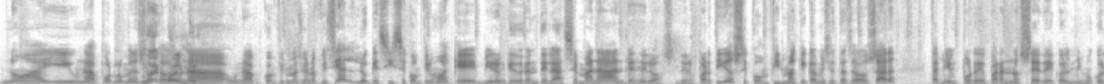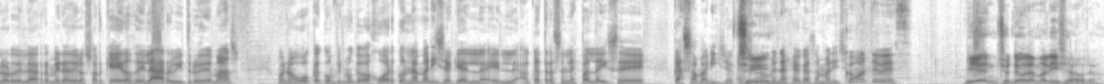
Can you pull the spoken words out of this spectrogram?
No hay una, por lo menos no hasta ahora, una, una, confirmación oficial. Lo que sí se confirmó es que vieron que durante la semana antes de los, de los partidos se confirma qué camiseta se va a usar. También por, para no ser con el mismo color de la remera de los arqueros, del árbitro y demás. Bueno, Boca confirmó que va a jugar con la amarilla, que el, el, acá atrás en la espalda dice Casa Amarilla, que Sí. es un homenaje a Casa Amarilla. ¿Cómo te ves? Bien, yo tengo la amarilla ahora.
